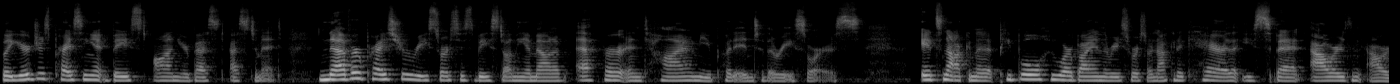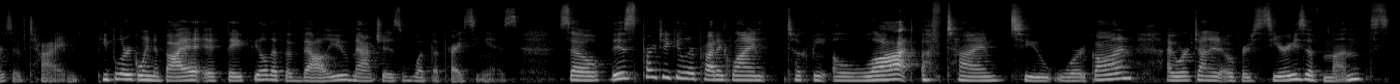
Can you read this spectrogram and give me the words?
but you're just pricing it based on your best estimate. Never price your resources based on the amount of effort and time you put into the resource it's not going to, people who are buying the resource are not going to care that you spent hours and hours of time. People are going to buy it if they feel that the value matches what the pricing is. So, this particular product line took me a lot of time to work on. I worked on it over a series of months,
